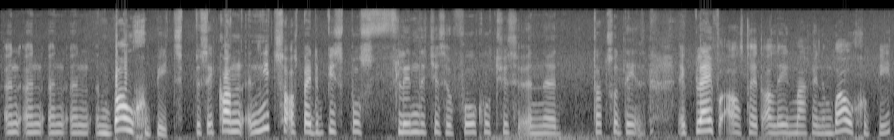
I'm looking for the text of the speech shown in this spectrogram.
een, een, een, een, een bouwgebied. Dus ik kan niet zoals bij de biesbos vlindertjes en vogeltjes en uh, dat soort dingen. Ik blijf altijd alleen maar in een bouwgebied.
